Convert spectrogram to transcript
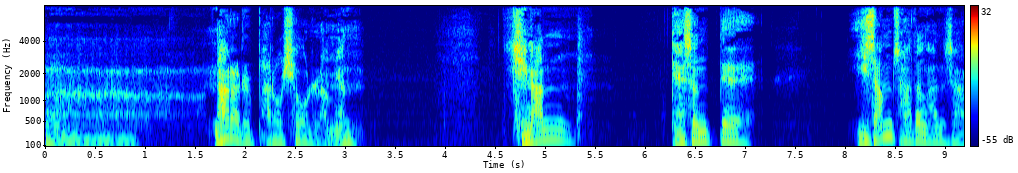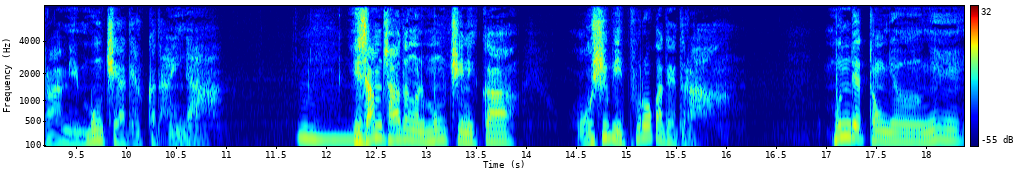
어, 나라를 바로 세우려면 지난 대선 때 2, 3, 4등 한 사람이 뭉쳐야 될 것 아니냐. 2, 3, 4등을 뭉치니까 52%가 되더라. 문 대통령이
